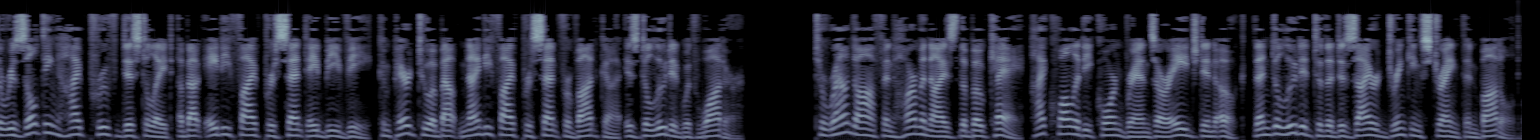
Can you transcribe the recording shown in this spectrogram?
The resulting high-proof distillate about 85% ABV, compared to about 95% for vodka is diluted with water. To round off and harmonize the bouquet, high-quality Korn brands are aged in oak, then diluted to the desired drinking strength and bottled.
